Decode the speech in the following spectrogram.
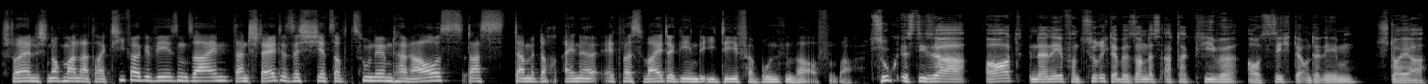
steuerlich nochmal attraktiver gewesen sein. Dann stellte sich jetzt auch zunehmend heraus, dass damit doch eine etwas weitergehende Idee verbunden war, offenbar. Zug ist dieser Ort in der Nähe von Zürich der besonders attraktive aus Sicht der Unternehmen Steuer.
